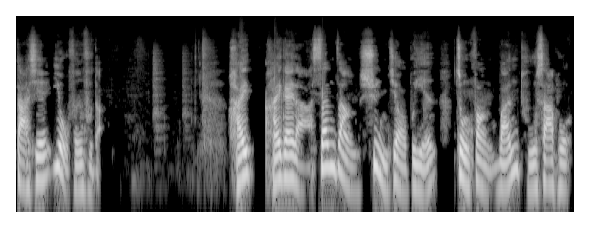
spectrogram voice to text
大仙又吩咐道：“还还该打三藏训教不严，纵放顽徒撒泼。”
